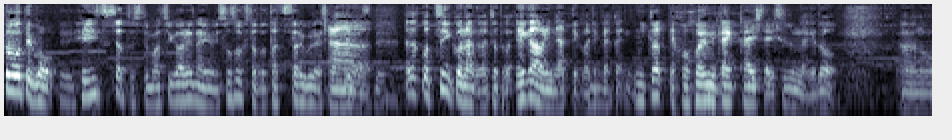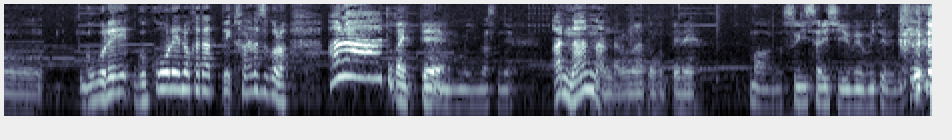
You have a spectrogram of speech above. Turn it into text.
と思ってこう変質者として間違われないようにそそくさと立ち去るぐらいしかできないあですね。ー。だからこうついこうなんかちょっと笑顔になってこうやってニコって微笑み返したりするんだけど、あのーご高齢ご高齢の方って必ずこれ「あら!」とか言って、うん言いますね。あれ何なんだろうなと思ってねまああの過ぎ去りし夢を見てるんですよ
